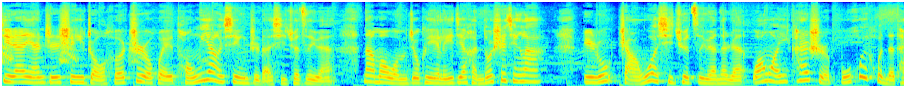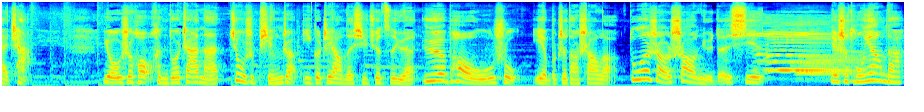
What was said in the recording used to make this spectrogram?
既然颜值是一种和智慧同样性质的稀缺资源，那么我们就可以理解很多事情啦。比如掌握稀缺资源的人，往往一开始不会混得太差。有时候很多渣男就是凭着一个这样的稀缺资源，约炮无数，也不知道伤了多少少女的心。也是同样的，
